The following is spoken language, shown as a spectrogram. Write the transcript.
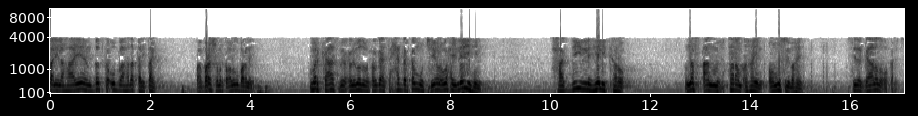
qali lahaayeen dadka u baahda qalitaanka waa barasha marka waa lagu baranaya. Markaas bay culimmadu waxoogaa taxadar ka muujiyeenoo waxay leeyihiin haddii la heli karo naf aan muxtaram ahayn oon muslim ahayn sida gaalada oo kaleeto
